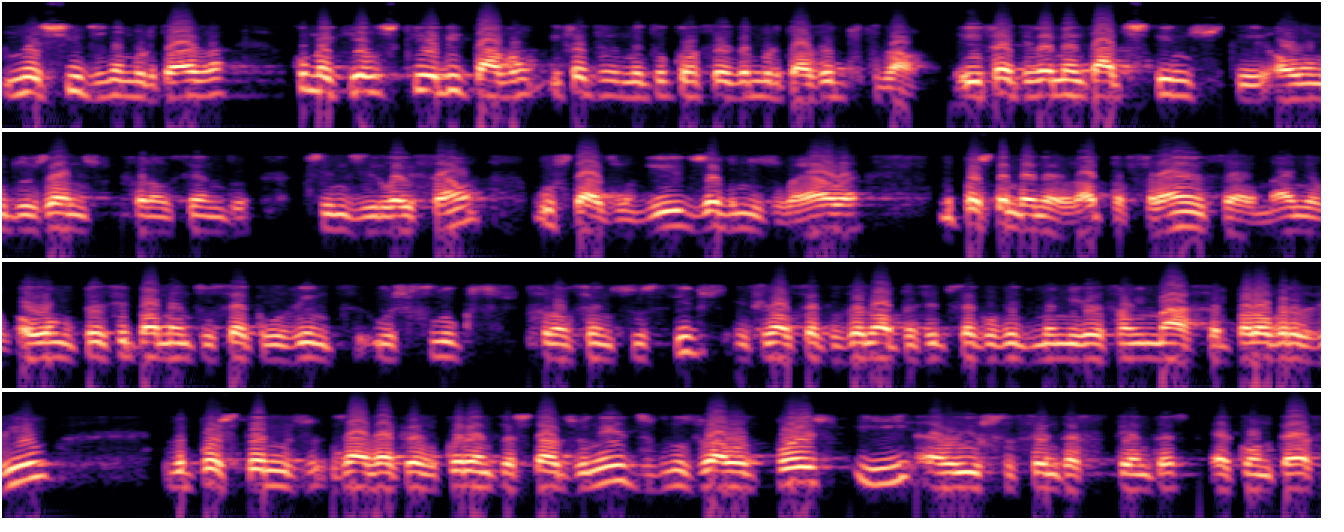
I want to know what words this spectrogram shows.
nascidos na Mortosa como aqueles que habitavam efetivamente o Conselho da Mortosa em Portugal. E efetivamente há destinos que ao longo dos anos foram sendo destinos de eleição, os Estados Unidos, a Venezuela, depois também na Europa, França, Alemanha. Ao longo principalmente do século XX, os fluxos foram sendo sucessivos. No final do século XIX, princípio do século XX, uma migração em massa para o Brasil, depois temos já a década de 40 Estados Unidos, Venezuela depois e ali os 60, 70 acontece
